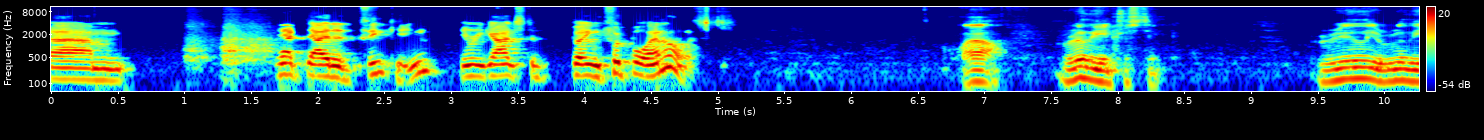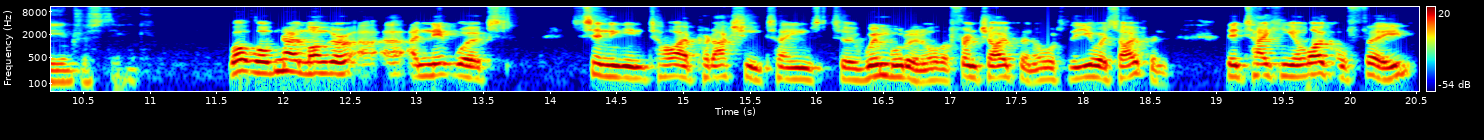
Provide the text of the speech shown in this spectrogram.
um, outdated thinking in regards to being football analysts. Wow. Really interesting. Really, really interesting. Well, well, no longer a, a network's sending entire production teams to Wimbledon or the French Open or to the US Open. They're taking a local feed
